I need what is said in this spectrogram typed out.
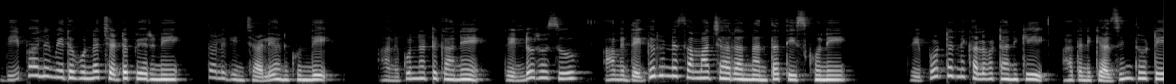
దీపాలి మీద ఉన్న చెడ్డ పేరుని తొలగించాలి అనుకుంది. అనుకున్నట్టుగానే రెండో రోజు ఆమె దగ్గరున్న సమాచారాన్నంతా తీసుకుని రిపోర్టర్ని కలవటానికి అతని కజిన్ తోటి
